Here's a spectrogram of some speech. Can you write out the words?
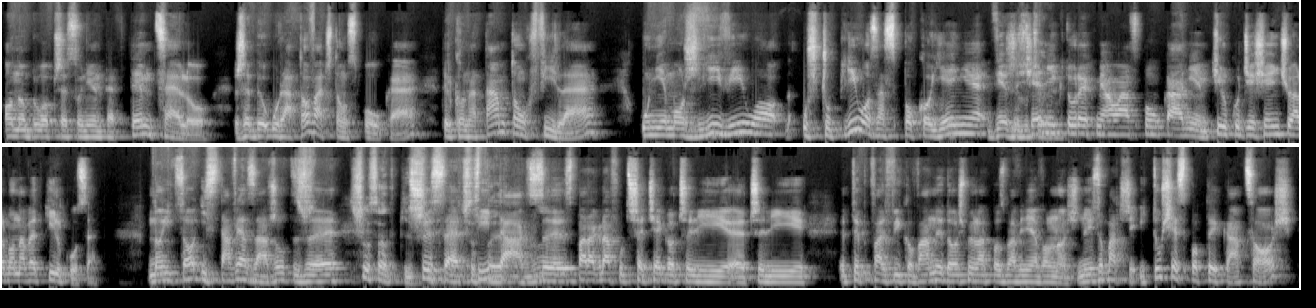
ono było przesunięte w tym celu, żeby uratować tą spółkę, tylko na tamtą chwilę uniemożliwiło, uszczupliło zaspokojenie wierzycieli, których miała spółka, nie wiem, kilkudziesięciu albo nawet kilkuset. No i co? I stawia zarzut, że... Trzysetki. Trzysetki, tak, z, no. z paragrafu trzeciego, czyli, czyli typ kwalifikowany do 8 lat pozbawienia wolności. No i zobaczcie, i tu się spotyka coś,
